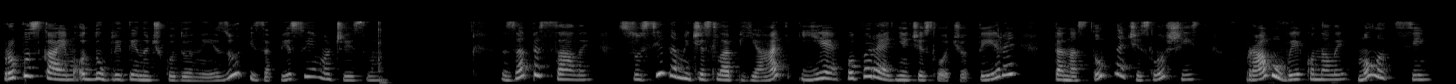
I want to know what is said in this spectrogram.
Пропускаємо одну клітиночку донизу і записуємо числа. Записали. З сусідами числа 5 є попереднє число 4 та наступне число 6. Вправу виконали. Молодці.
